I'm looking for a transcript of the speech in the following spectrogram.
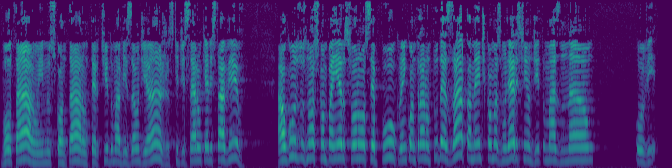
Voltaram e nos contaram ter tido uma visão de anjos que disseram que ele está vivo. Alguns dos nossos companheiros foram ao sepulcro, encontraram tudo exatamente como as mulheres tinham dito, mas não o viram.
